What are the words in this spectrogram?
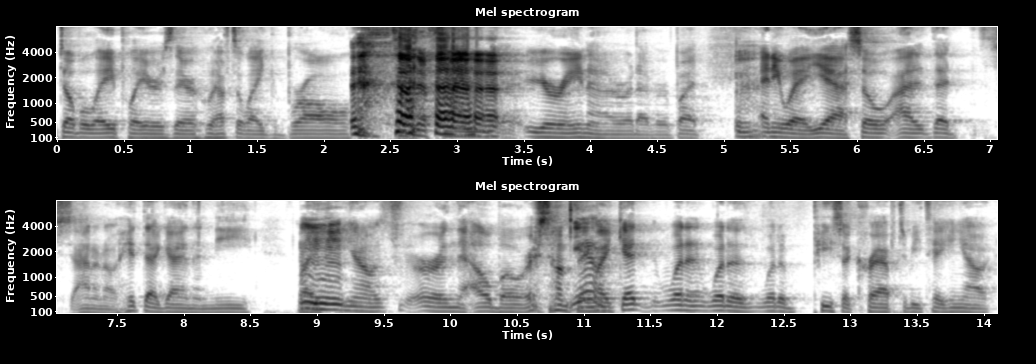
double A players there who have to like brawl to defend Urena or whatever. But anyway, yeah. So I that I don't know, hit that guy in the knee. Like you know, or in the elbow or something. Yeah. Like get what a what a what a piece of crap to be taking out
